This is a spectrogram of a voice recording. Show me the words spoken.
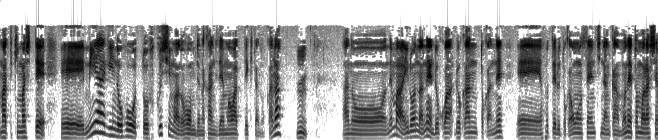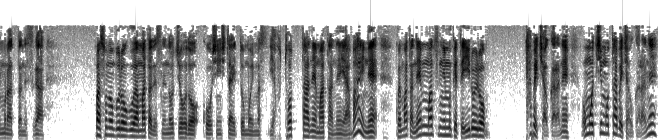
回ってきまして、えー、宮城の方と福島の方みたいな感じで回ってきたのかな。うん。あのー、ね、まあ、いろんなね、旅館、旅館とかね、えー、ホテルとか温泉地なんかもね、泊まらせてもらったんですが、まあ、そのブログはまたですね、後ほど更新したいと思います。いや、太ったね、またね、やばいね。これまた年末に向けていろいろ食べちゃうからね。お餅も食べちゃうからね。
